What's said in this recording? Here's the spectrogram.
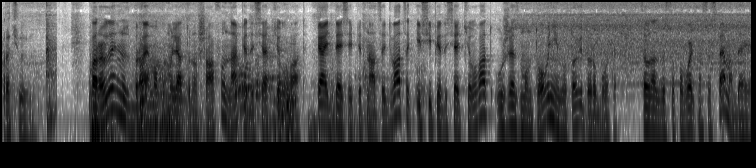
працюємо. Паралельно збираємо акумуляторну шафу на 50 кВт. 5, 10, 15, 20 і всі 50 кВт уже змонтовані і готові до роботи. Це у нас високовольтна система DEA.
